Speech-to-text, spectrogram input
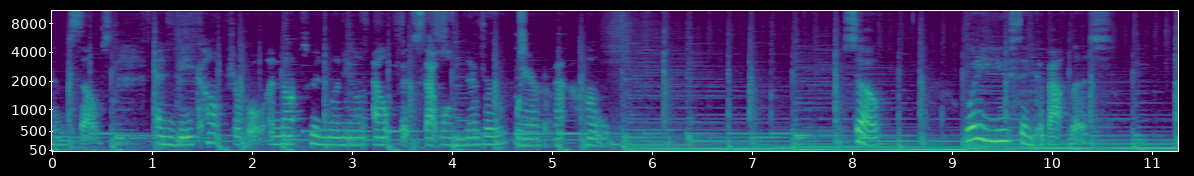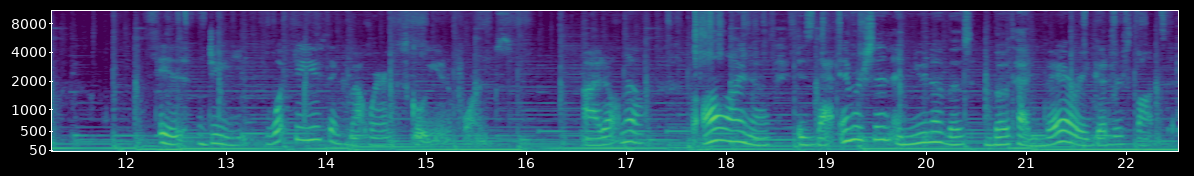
themselves and be comfortable and not spend money on outfits that will never wear at home. So, what do you think about this? Is do you, what do you think about wearing school uniforms? I don't know, but all I know is that Emerson and Yuna both, both had very good responses.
